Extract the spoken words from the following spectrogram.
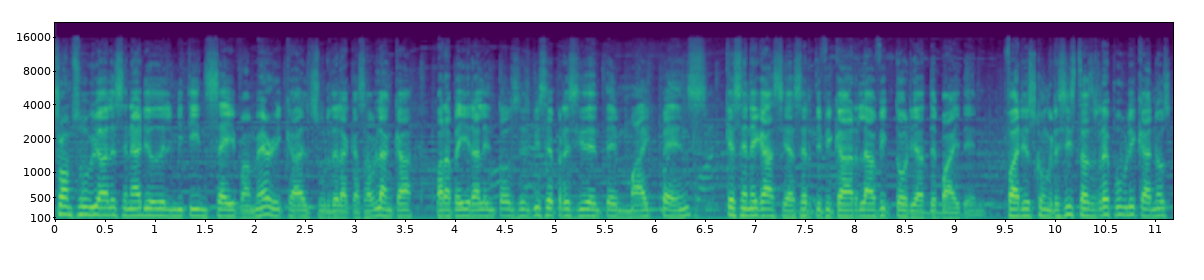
Trump subió al escenario del mitin Save America al sur de la Casa Blanca para pedir al entonces vicepresidente Mike Pence que se negase a certificar la victoria de Biden. Varios congresistas republicanos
